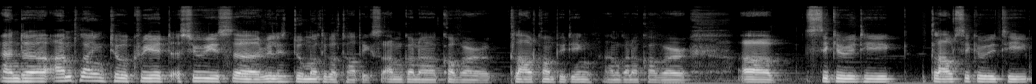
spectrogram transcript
And uh, I'm planning to create a series uh, related to multiple topics. I'm gonna cover cloud computing. I'm gonna cover uh, security cloud security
